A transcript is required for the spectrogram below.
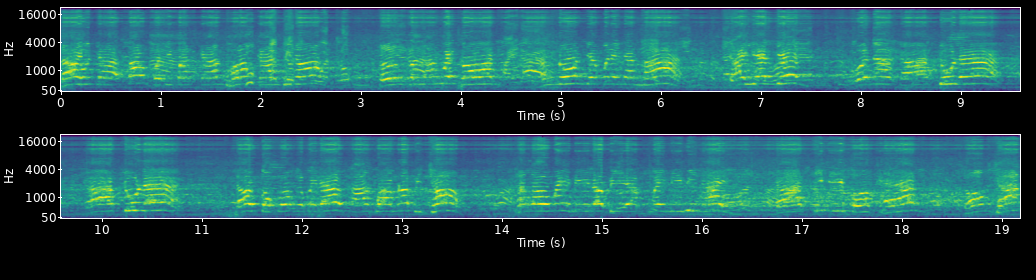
เราจะต้องปฏิบัติการพร้อมกันพี่น้องเตึงกำลังไว้ก่อนทางโน้นยังไม่ได้ดันมา ใจเย็นๆหัวหน้าการดูแลการดูแล เราตกลงกันไปแล้วตามความรับผิดชอบ ถ้าเราไม่มีระเบียบไม่มีวินัยการที่มีปอกแขนสองชั้น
